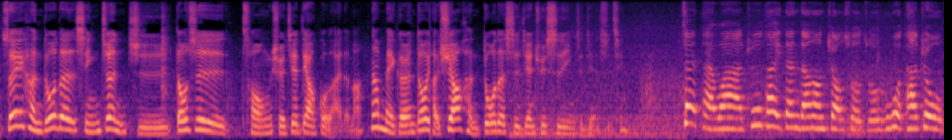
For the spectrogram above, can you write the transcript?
所以很多的行政职都是从学界调过来的嘛。那每个人都很需要很多的时间去适应这件事情。在台湾啊，就是他一旦当上教授之后，如果他就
